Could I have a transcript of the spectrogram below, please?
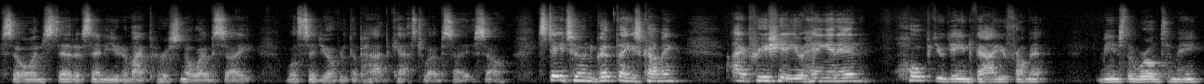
So instead of sending you to my personal website, we'll send you over to the podcast website. So stay tuned, good things coming. I appreciate you hanging in. Hope you gained value from it. it means the world to me.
